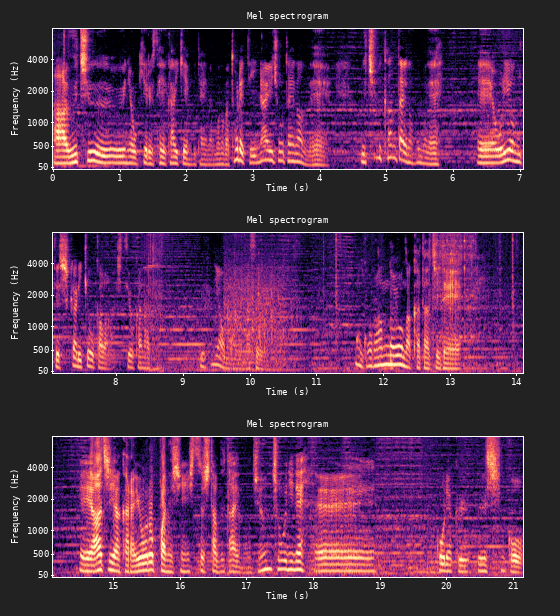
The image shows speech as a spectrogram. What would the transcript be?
あ宇宙における正解権みたいなものが取れていない状態なので、宇宙艦隊の方もね、えー、折を見てしっかり強化は必要かなというふうには思います。まあ、ご覧のような形で、えー、アジアからヨーロッパに進出した部隊も順調にね、えー、攻略進行を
